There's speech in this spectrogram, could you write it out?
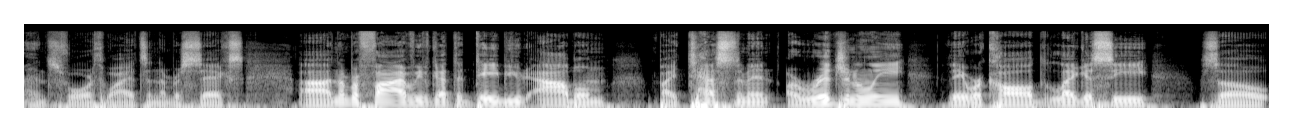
Henceforth, why it's a number six. Uh, number five, we've got the debut album by Testament. Originally, they were called Legacy, so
